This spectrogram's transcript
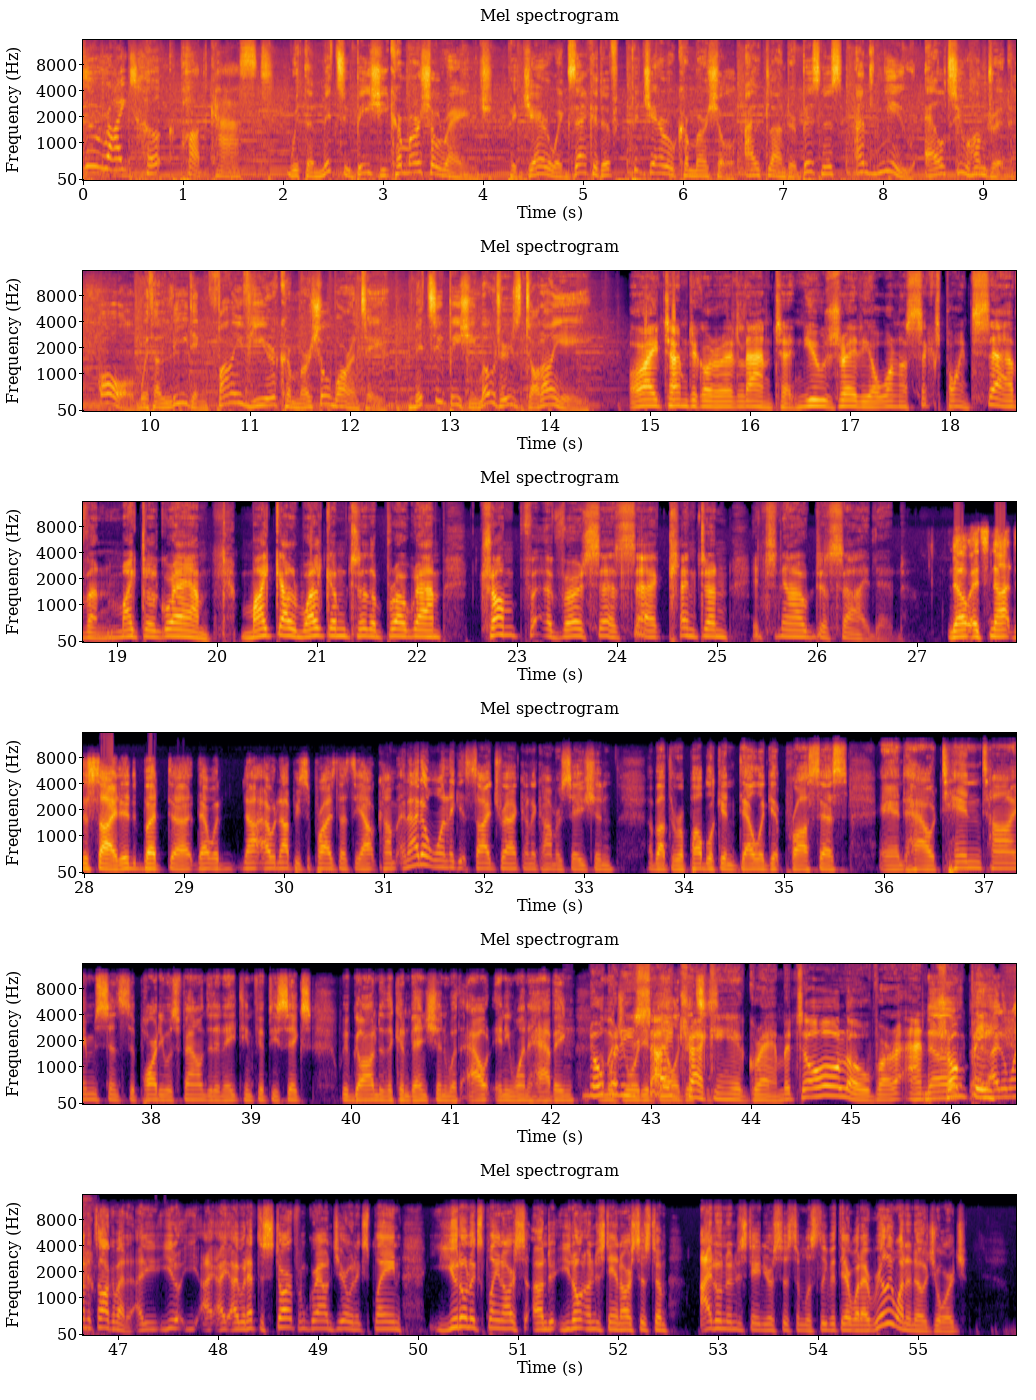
The Right Hook Podcast. with the Mitsubishi Commercial Range, Pajero Executive, Pajero Commercial, Outlander Business, and new L200, all with a leading five-year commercial warranty. MitsubishiMotors.ie. All right, time to go to Atlanta. News Radio 106.7. Michael Graham. Michael, welcome to the program. Trump versus uh, Clinton. It's now decided. No, it's not decided, but uh, that would not. I would not be surprised that's the outcome. And I don't want to get sidetracked on a conversation about the Republican delegate process and how ten times since the party was founded in 1856, we've gone to the convention without anyone having a majority of delegates. sidetracking you, Graham. It's all over. And No, Trumpy. I don't want to talk about it. I, you, know, I, I would have to start from ground zero and explain. You don't explain our under, you don't understand our system. I don't understand your system. Let's leave it there. What I really want to know, George,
